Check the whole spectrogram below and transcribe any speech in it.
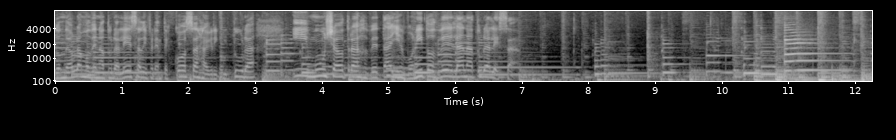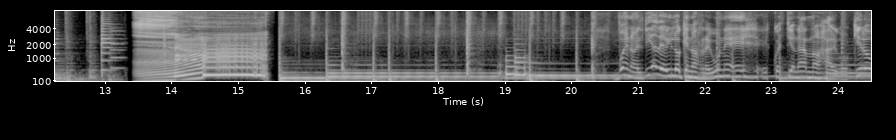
donde hablamos de naturaleza, diferentes cosas, agricultura y muchos otros detalles bonitos de la naturaleza. Día de hoy lo que nos reúne es cuestionarnos algo. Quiero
